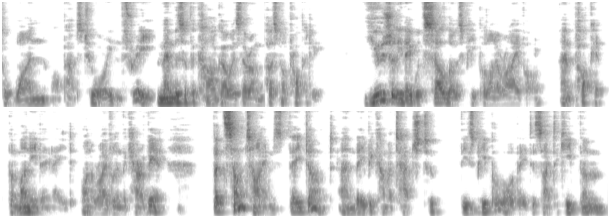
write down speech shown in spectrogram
to one or perhaps two or even three members of the cargo as their own personal property. Usually they would sell those people on arrival and pocket the money they made on arrival in the Caribbean. But sometimes they don't, and they become attached to these people, or they decide to keep them,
